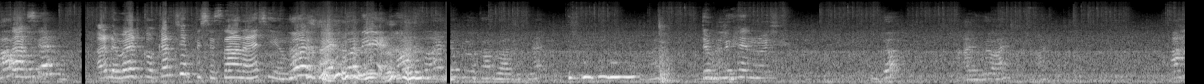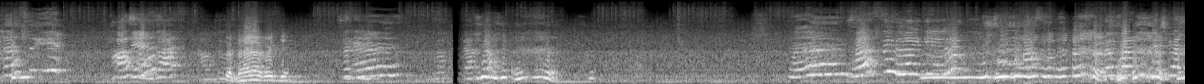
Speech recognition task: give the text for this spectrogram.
હાસુ છે. અને વાટકો કરશે પછી સાણા નહીં, ભાઈ તો નહીં. હાસુ આય. ડબલું કાઢવા દે ને. ડબલ હેન જો. આય જો આય. આય. હાસુ જો આય. આમ તો જો. ઢાયા કરજે સાચું લાગી તમારું તો વિશ્વાસ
